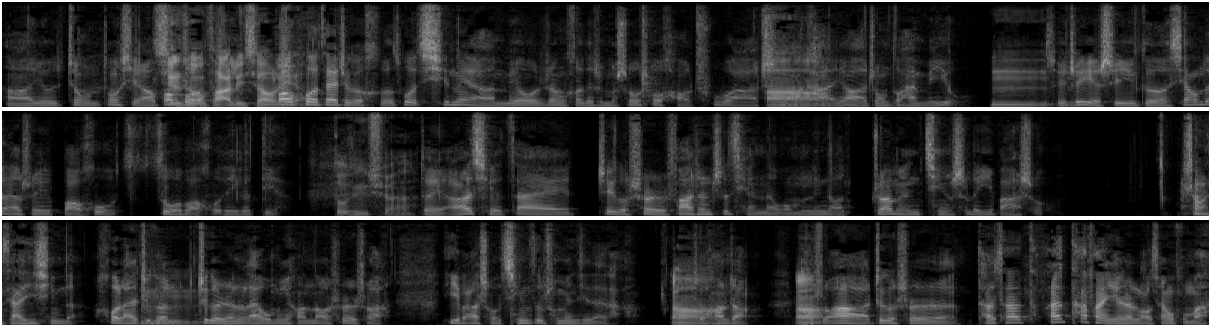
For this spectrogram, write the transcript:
啊，有这种东西，然后包括法律效力，包括在这个合作期内啊，没有任何的什么收受好处啊、吃啊拿卡要啊这种都还没有，嗯，所以这嗯也是一个相对来说一个保护自我保护的一个点。都挺悬。对，而且在这个事儿发生之前呢，我们领导专门请示了一把手，上下一心的。后来这个、嗯。这个人来我们银行闹事的时候啊，一把手亲自出面接待他，就啊行长，然后说啊，这个事儿他他他他反正也是老江湖嘛，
